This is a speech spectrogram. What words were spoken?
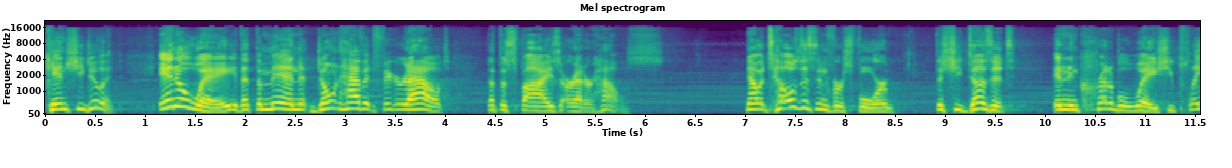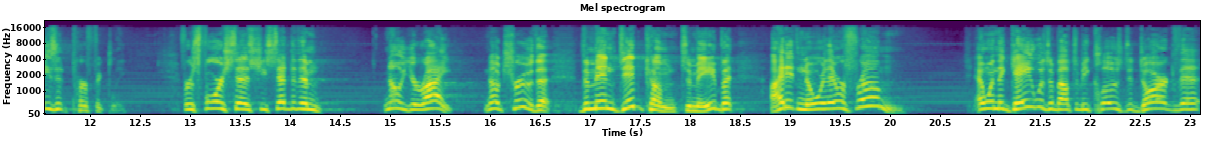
can she do it? In a way that the men don't have it figured out that the spies are at her house. Now, it tells us in verse 4 that she does it in an incredible way. She plays it perfectly. Verse 4 says, She said to them, No, you're right. No, true. The, the men did come to me, but I didn't know where they were from. And when the gate was about to be closed at dark, the,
